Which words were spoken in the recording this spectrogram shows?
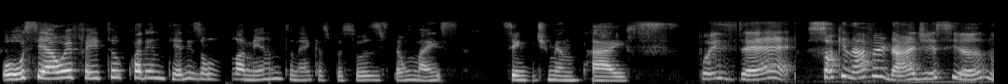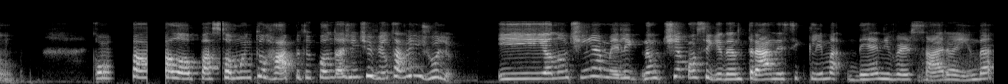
Ou se é o efeito quarentena, isolamento, né? Que as pessoas estão mais sentimentais. Pois é, só que na verdade esse ano, como falou, passou muito rápido quando a gente viu tava em julho. E eu não tinha, não tinha conseguido entrar nesse clima de aniversário ainda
